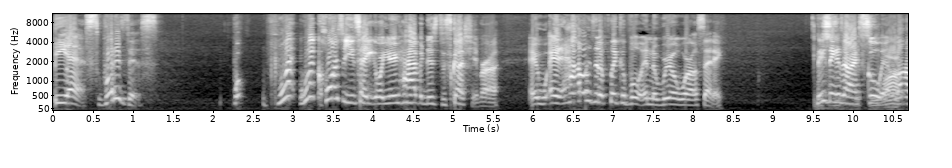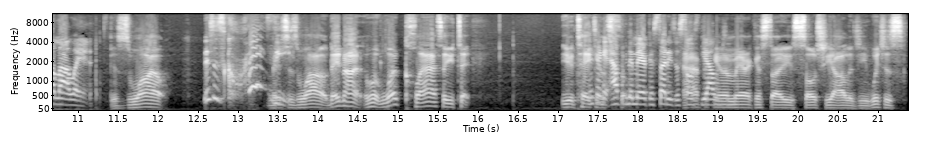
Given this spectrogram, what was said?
BS. What is this? What what, course are you taking where you're having this discussion, bro? And, and how is it applicable in the real world setting? These This niggas is- are in school in La. La Land. This is wild. This is crazy. This is wild. They not. What, what class are you taking? You're taking taking African American studies or African sociology. American Studies, sociology, which is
